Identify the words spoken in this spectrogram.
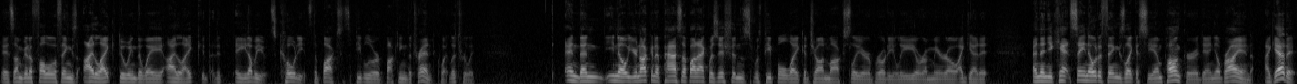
It's I'm going to follow the things I like doing the way I like. AEW, it's Cody, it's the Bucks, it's the people who are bucking the trend quite literally and then you know you're not going to pass up on acquisitions with people like a Jon Moxley or Brodie Lee or a Miro. I get it. And then you can't say no to things like a CM Punk or a Daniel Bryan. I get it.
